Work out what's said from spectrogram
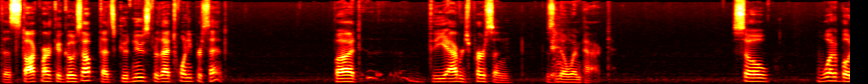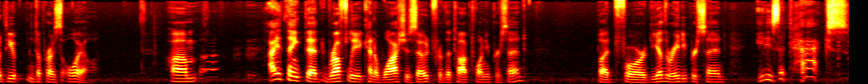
the stock market goes up, that's good news for that 20%. But the average person has no impact. So what about the, the price of oil? Um, I think that roughly it kind of washes out for the top 20%, but for the other 80%, it is a tax.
